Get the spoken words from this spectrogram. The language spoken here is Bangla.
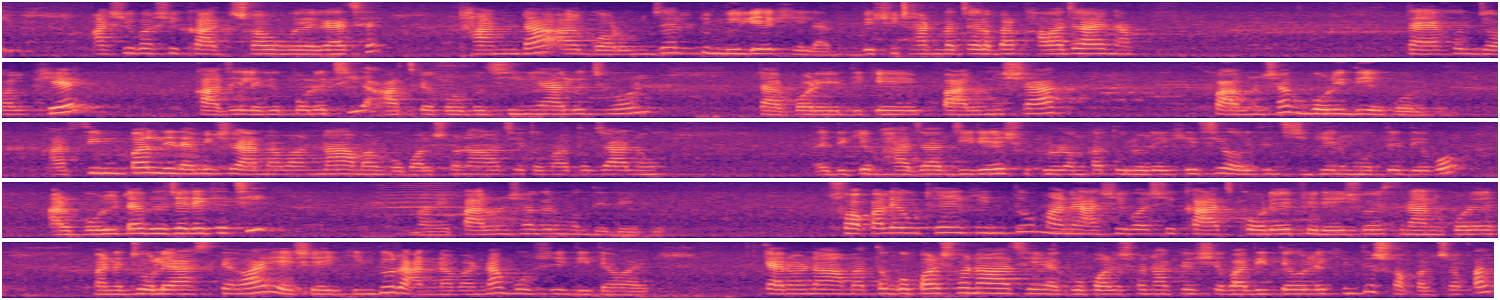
আশিপাশি কাজ সব হয়ে গেছে। ঠান্ডা আর গরম জল একটু মিলিয়ে খেলাম। বেশি ঠান্ডা জল আবার খাওয়া যায় না। তাই এখন জল খেয়ে কাজে লেগে পড়েছি। আজকে করব ঝিঙে আলু ঝোল, তারপরে এদিকে পালং শাক পালং শাক বড়ি দিয়ে করব। আর সিম্পল নিরামিষ রান্নাবান্না আমার গোপাল সোনা আছে, তোমরা তো জানো। এদিকে ভাজা জিরে, শুকনো লঙ্কা তুলে রেখেছি, ওই যে ঝিঙের মধ্যে দেব। আর বড়িটা ভেজে রেখেছি মানে পালং শাকের মধ্যে দেব। সকালে উঠেই কিন্তু মানে আশিপাশি কাজ করে, ফ্রেশ হয়ে স্নান করে মানে চলে আসতে হয়, এসেই কিন্তু রান্নাবান্না বসিয়ে দিতে হয়। কেননা আমার তো গোপাল সোনা আছে, আর গোপাল সোনাকে সেবা দিতে হলে কিন্তু সকাল সকাল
